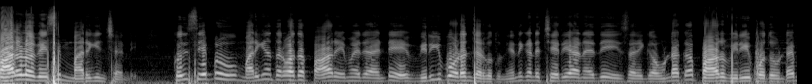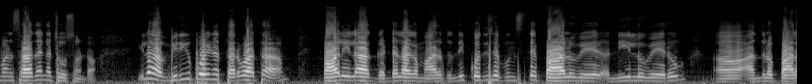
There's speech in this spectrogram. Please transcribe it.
పాలలో వేసి మరిగించండి. కొద్దిసేపు మరిగిన తర్వాత పాలు ఏమైతే అంటే విరిగిపోవడం జరుగుతుంది. ఎందుకంటే చర్య అనేది సరిగ్గా ఉండక పాలు విరిగిపోతూ ఉంటాయి. మనం సహజంగా చూస్తుంటాం. ఇలా విరిగిపోయిన తర్వాత పాలు ఇలా గడ్డలాగా మారుతుంది. కొద్దిసేపు ఉంచితే పాలు వేరు నీళ్ళు వేరు అందులో పాల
